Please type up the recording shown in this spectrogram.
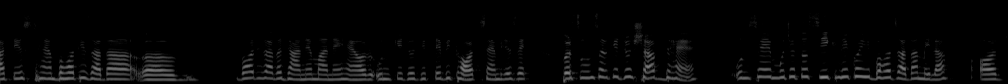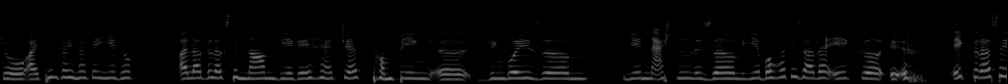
आर्टिस्ट हैं बहुत ही ज़्यादा uh, बहुत ही ज़्यादा जाने माने हैं और उनके जो जितने भी थॉट्स हैं जैसे परसून सर के जो शब्द हैं उनसे मुझे तो सीखने को ही बहुत ज़्यादा मिला और जो आई थिंक कहीं ना कहीं ये जो अलग अलग से नाम दिए गए हैं चेस्ट थम्पिंग जिंगोइज्म ये नेशनलिज्म ये बहुत ही ज़्यादा एक एक तरह से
